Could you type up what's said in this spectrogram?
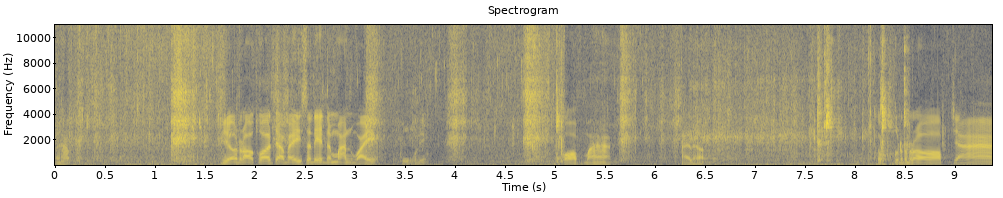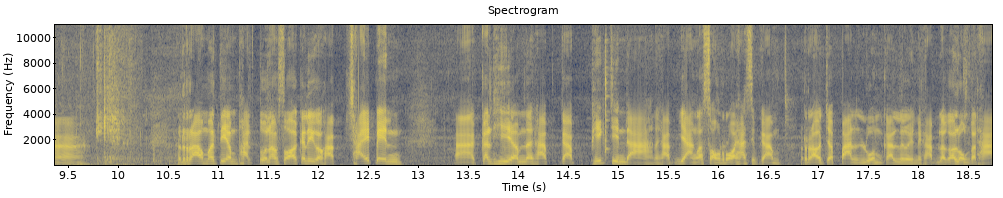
นะครับ เดี๋ยวเราก็จะไปเสด็จน้ำมันไว้โอ้โหนี่กรอบมากไปแล้วกรอบจ้า เรามาเตรียมผัดตัวน้ำซอสกันดีกว่าครับ ใช้เป็นกระเทียมนะครับกับพริกจินดานะครับ อย่างละ 250 กรัม เราจะปั่นรวมกันเลยนะครับ แล้วก็ลงกระทะ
